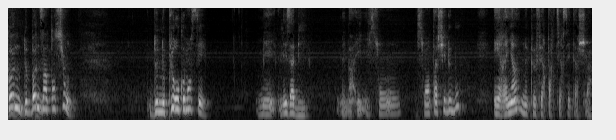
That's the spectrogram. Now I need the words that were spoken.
bonnes, de bonnes intentions de ne plus recommencer. Mais les habits, eh ben, ils, sont, ils sont entachés de boue. Et rien ne peut faire partir ces taches-là.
